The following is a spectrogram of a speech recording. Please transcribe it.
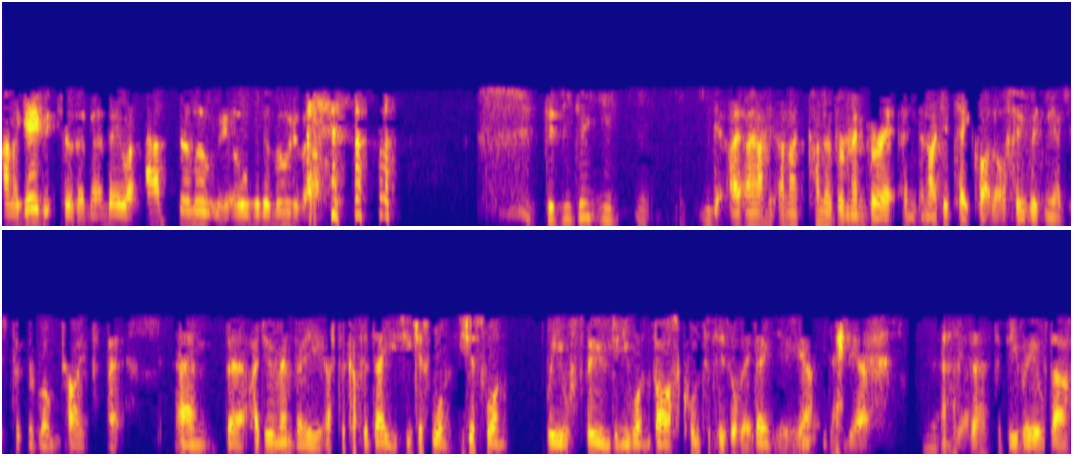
and I gave it to them, and they were absolutely over the moon about it. Because you do, you, you, you I, I, and I kind of remember it, and, and I did take quite a lot of food with me. I just took the wrong type, but, um, but I do remember after a couple of days, you just want, you just want real food, and you want vast quantities of it, don't you? Yeah, yeah. It has, Yeah. to, has to be real stuff.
